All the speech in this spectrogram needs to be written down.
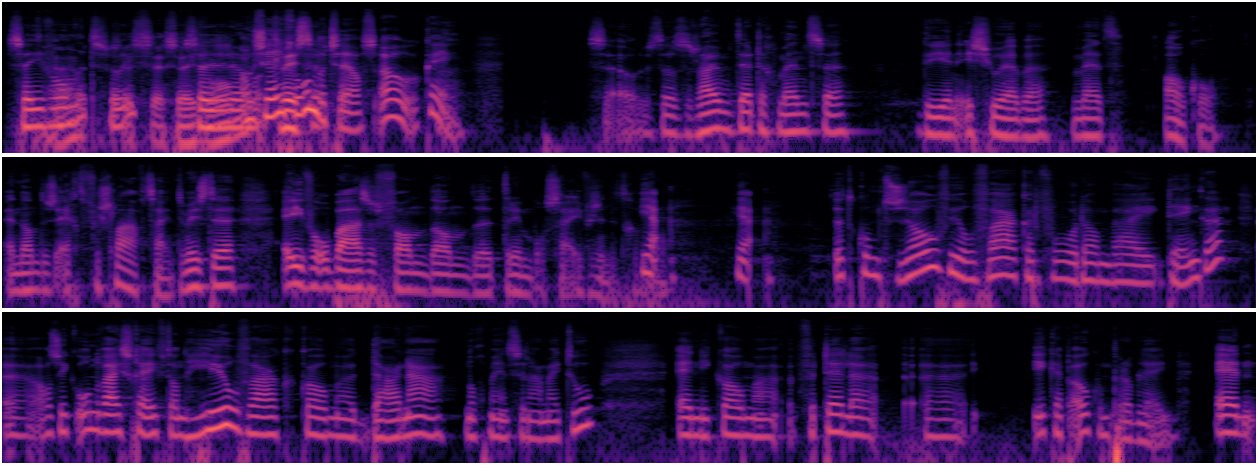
700, Ja, zoiets? zes- Sowieso. 700. Oh, 700 zelfs. Oh, oké. Ja. Zo, dus dat is ruim 30 mensen die een issue hebben met alcohol. En dan dus echt verslaafd zijn. Tenminste, even op basis van dan de Trimbos-cijfers in dit geval. Ja. Het komt zoveel vaker voor dan wij denken. Eh, als ik onderwijs geef, dan heel vaak komen daarna nog mensen naar mij toe. En die komen vertellen, eh, ik heb ook een probleem. En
